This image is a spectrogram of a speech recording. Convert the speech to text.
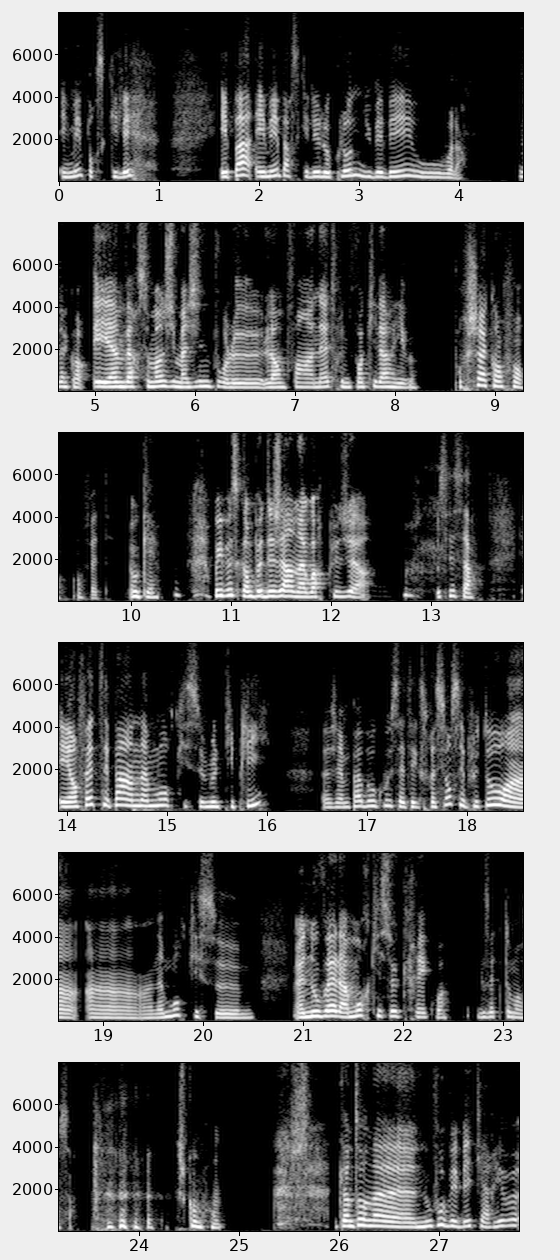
aimé pour ce qu'il est et pas aimé parce qu'il est le clone du bébé ou voilà. D'accord. Et inversement, j'imagine pour le l'enfant à naître une fois qu'il arrive. Pour chaque enfant, en fait. Ok. Oui, parce qu'on peut déjà en avoir plusieurs. C'est ça. Et en fait, c'est pas un amour qui se multiplie. Euh, j'aime pas beaucoup cette expression. C'est plutôt un, amour qui se. Un nouvel amour qui se crée, quoi. Exactement ça. Je comprends. Quand on a un nouveau bébé qui arrive,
